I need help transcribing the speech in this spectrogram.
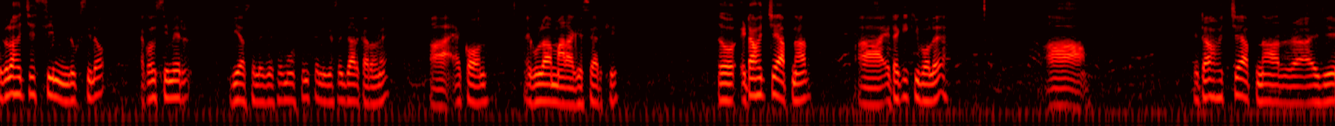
এগুলো হচ্ছে সিম, লুকছিল। এখন সিমের গিয়া চলে গেছে, মৌসুম চলে গেছে যার কারণে এখন এগুলা মারা গেছে আর কি। তো এটা হচ্ছে আপনার এটাকে কি বলে? এটা হচ্ছে আপনার এই যে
